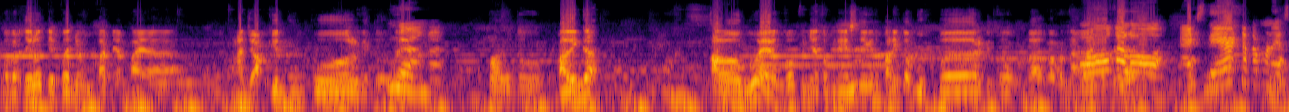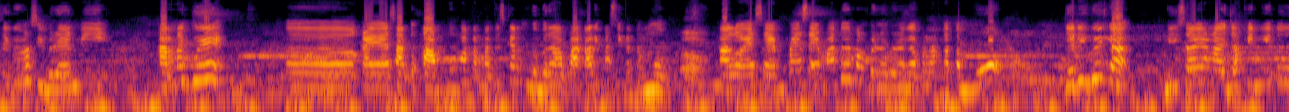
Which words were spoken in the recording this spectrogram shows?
Oh, berarti lu tipenya bukan yang kayak ngajakin kumpul gitu. enggak enggak Apa gitu. Paling enggak kalau gue ya, gue punya temen SD gitu paling ke bukber gitu, nggak nggak pernah Oh, kalau SD ke teman SD gue masih berani. Karena gue eh, kayak satu kampung otomatis kan beberapa kali pasti ketemu. Ah, Kalau SMP, SMA tuh emang bener-bener nggak pernah ketemu. Jadi gue nggak bisa yang ngajakin gitu.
